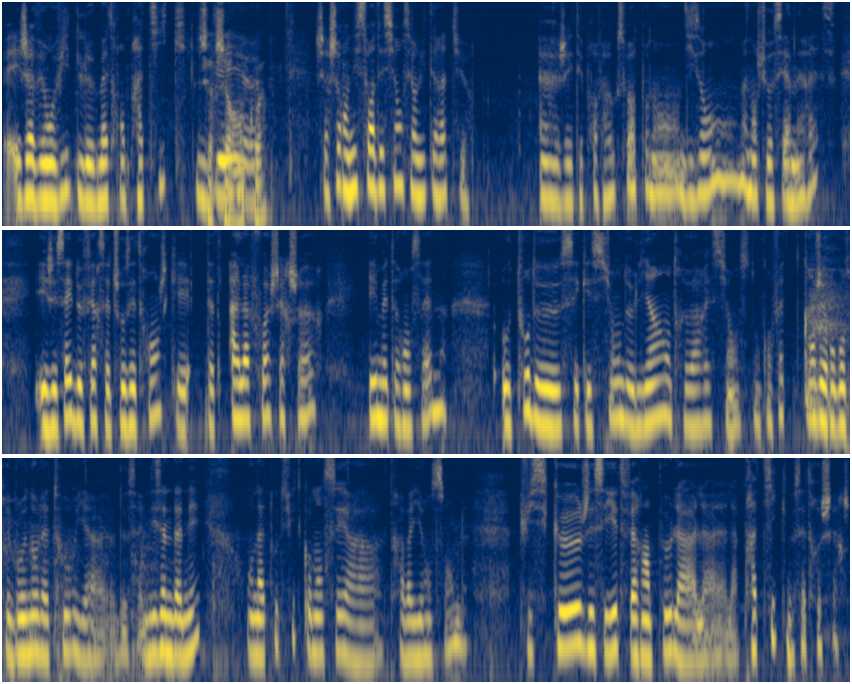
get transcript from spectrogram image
et j'avais envie de le mettre en pratique. Chercheur en quoi? Chercheur en histoire des sciences et en littérature. j'ai été prof à Oxford pendant dix ans, maintenant je suis au CNRS, et j'essaye de faire cette chose étrange qui est d'être à la fois chercheur et metteur en scène autour de ces questions de lien entre art et science. Donc en fait, quand j'ai rencontré Bruno Latour il y a une dizaine d'années, on a tout de suite commencé à travailler ensemble, puisque j'essayais de faire un peu la, pratique de cette recherche.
